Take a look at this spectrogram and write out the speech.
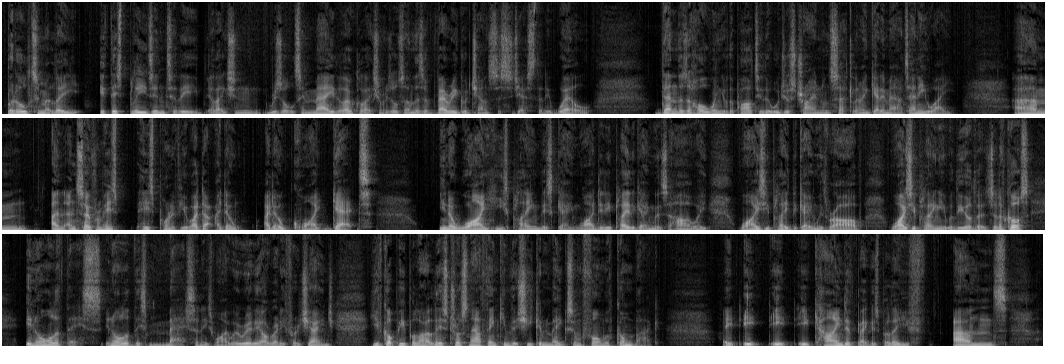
But ultimately, if this bleeds into the election results in May, the local election results, and there's a very good chance to suggest that it will, then there's a whole wing of the party that will just try and unsettle him and get him out anyway. Um, and and so from his his point of view, I don't I don't I don't quite get you know, why he's playing this game. Why did he play the game with Zahawi? Why has he played the game with Raab? Why is he playing it with the others? And of course, in all of this, in all of this mess, and it's why we really are ready for a change, you've got people like Liz Truss now thinking that she can make some form of comeback. It it it it kind of beggars belief. And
